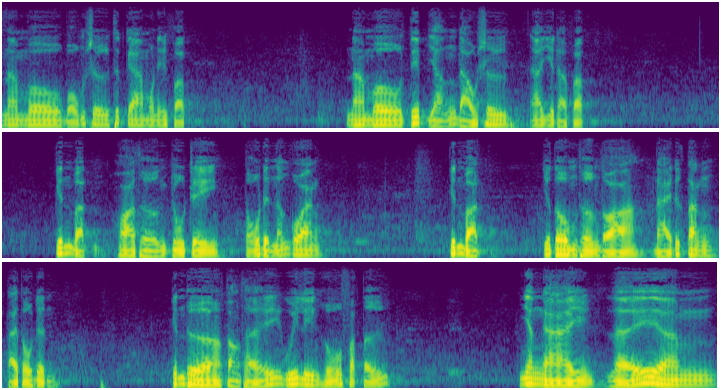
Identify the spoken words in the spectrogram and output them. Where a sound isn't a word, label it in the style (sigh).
nam mô bổn sư thích ca mâu ni phật. Nam mô tiếp dẫn đạo sư a di đà phật. Kính bạch hòa thượng trụ trì tổ đình ấn quang. Kính bạch chư tôn thượng tọa đại đức tăng tại tổ đình kính thưa toàn thể quý liên hữu phật tử. Nhân ngày lễ um,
